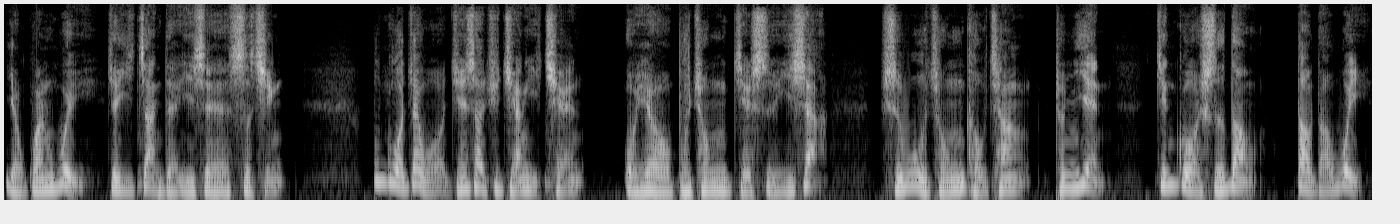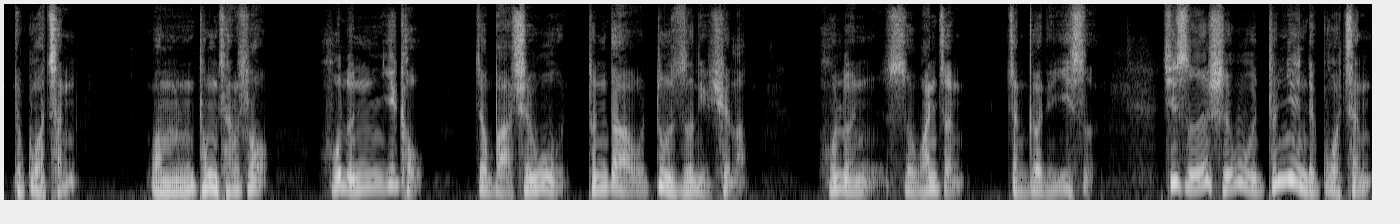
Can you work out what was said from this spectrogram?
有关胃这一站的一些事情。不过，在我接下去讲以前，我要补充解释一下食物从口腔吞咽，经过食道到达胃的过程。我们通常说“囫囵一口”就把食物吞到肚子里去了。囫囵是完整、整个的意思。其实，食物吞咽的过程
